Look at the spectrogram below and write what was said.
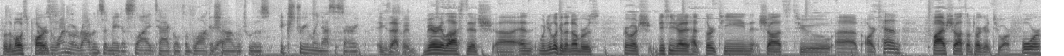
for the most part. There was one where Robinson made a slide tackle to block a Yeah. shot, which was extremely necessary. Exactly. Very last ditch. Uh, and when you look at the numbers, pretty much DC United had 13 shots to uh, our 10, five shots on target to our four.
